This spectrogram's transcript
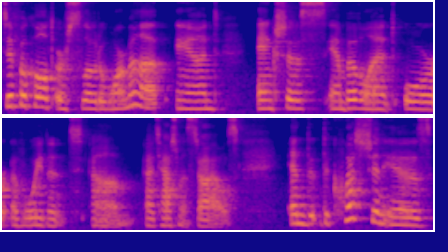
difficult or slow to warm up, and anxious, ambivalent, or avoidant um, attachment styles. And the, the question is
